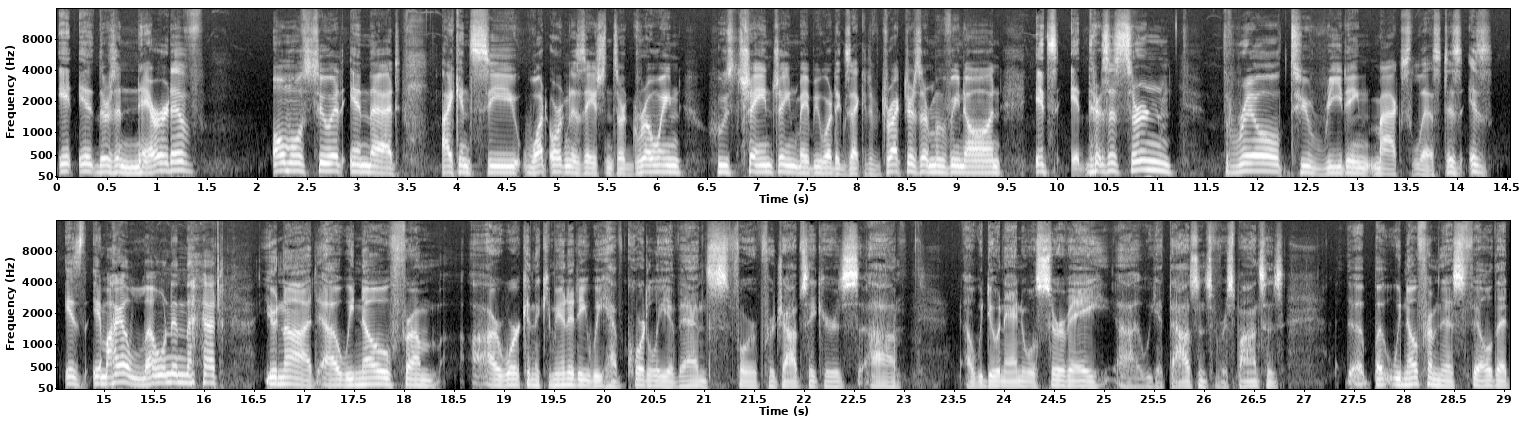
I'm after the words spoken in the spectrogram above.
it is there's a narrative almost to it in that I can see what organizations are growing, who's changing, maybe what executive directors are moving on. It's it, there's a certain thrill to reading Mac's List. Is is is am I alone in that? You're not. Uh, we know from our work in the community, we have quarterly events for for job seekers. Uh, uh, we do an annual survey. Uh, we get thousands of responses. Uh, but we know from this, Phil, that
